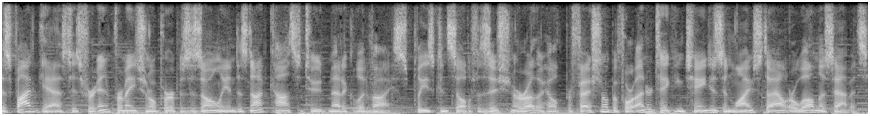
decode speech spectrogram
This podcast is for informational purposes only and does not constitute medical advice. Please consult a physician or other health professional before undertaking changes in lifestyle or wellness habits.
